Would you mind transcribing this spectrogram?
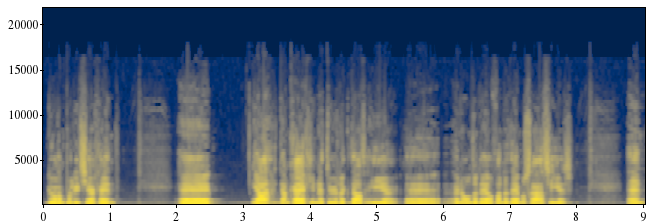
door een politieagent. Ja, dan krijg je natuurlijk dat hier een onderdeel van de demonstratie is. En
